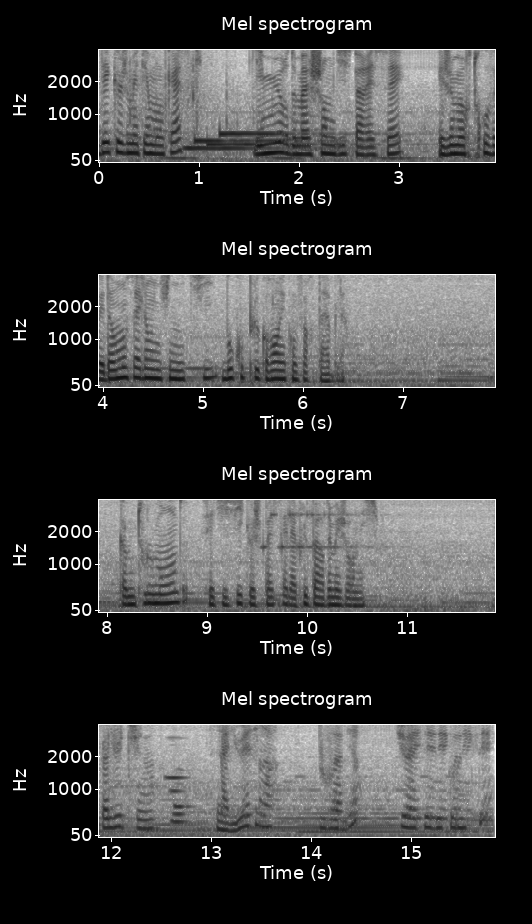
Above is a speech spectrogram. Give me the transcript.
Dès que je mettais mon casque, les murs de ma chambre disparaissaient et je me retrouvais dans mon salon Infinity, beaucoup plus grand et confortable. Comme tout le monde, c'est ici que je passais la plupart de mes journées. Salut Chin. Salut Ezra. Tout va bien? Tu as été déconnecté?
